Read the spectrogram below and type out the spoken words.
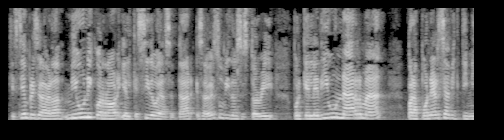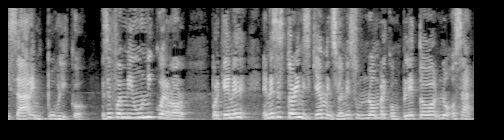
que siempre dice la verdad. Mi único error, y el que sí debo de aceptar, es haber subido ese story porque le di un arma para ponerse a victimizar en público. Ese fue mi único error. Porque en, e, en ese story ni siquiera mencioné su nombre completo, no, o sea,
